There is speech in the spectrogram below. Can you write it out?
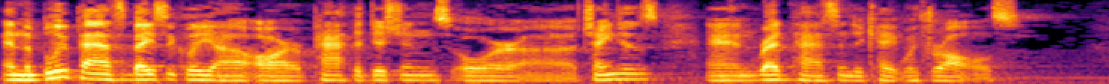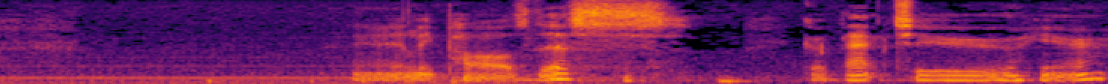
And the blue paths basically uh, are path additions or uh, changes, and red paths indicate withdrawals. And let me pause this. Go back to here.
